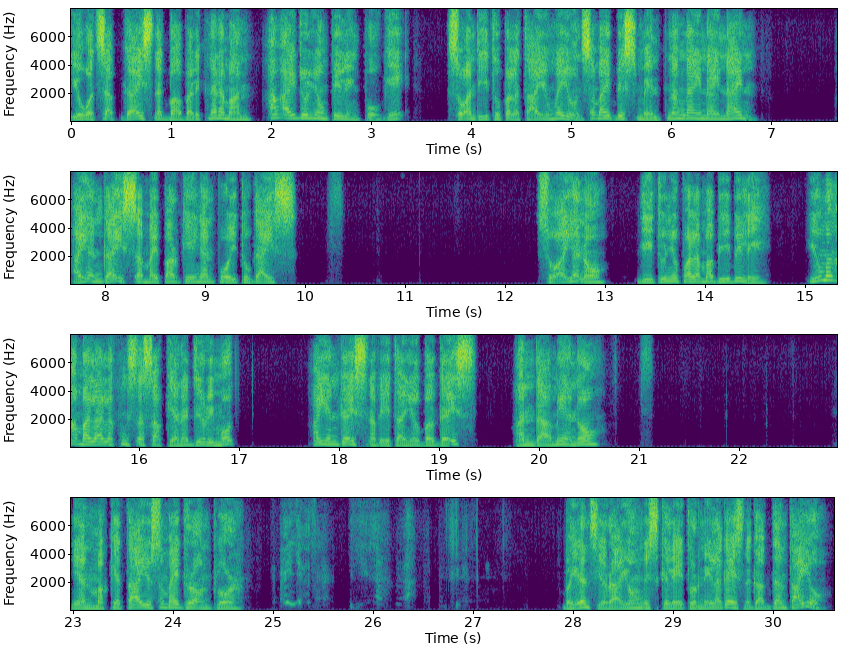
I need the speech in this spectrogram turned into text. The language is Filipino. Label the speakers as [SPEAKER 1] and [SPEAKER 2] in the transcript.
[SPEAKER 1] Yo, what's up guys? Nagbabalik na naman ang idol yung piling pogi. So andito pala tayo ngayon sa may basement ng 999. Ayan guys, sa may parkingan po ito guys. So ayan oh, dito nyo pala mabibili yung mga malalaking sasakyan na di remote. Ayan guys, nakita nyo ba guys? Ang dami ano? Yan, makyat tayo sa may ground floor. Bayan, sira yung escalator nila guys, nagagdan tayo.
